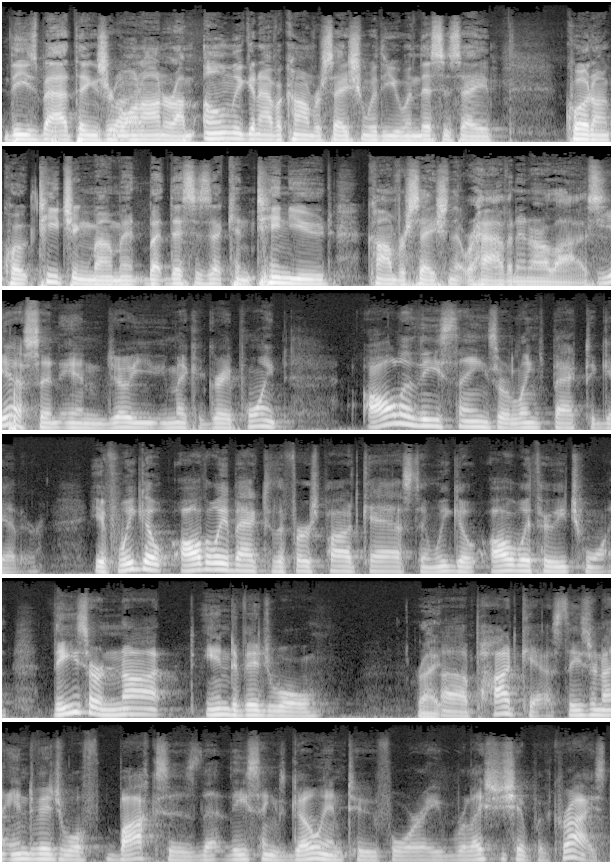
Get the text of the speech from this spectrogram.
these bad things are going on or I'm only going to have a conversation with you when this is a quote unquote teaching moment but this is a continued conversation that we're having in our lives. Yes, and, and Joe, you, you make a great point. All of these things are linked back together. If we go all the way back to the first podcast and we go all the way through each one, these are not individual Right. uh, podcasts. These are not individual boxes that these things go into for a relationship with Christ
